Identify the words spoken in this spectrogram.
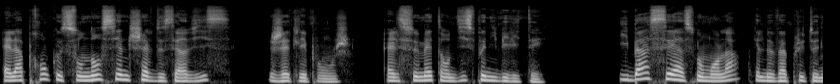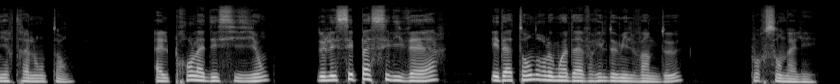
elle apprend que son ancienne chef de service jette l'éponge. Elle se met en disponibilité. Iba sait à ce moment-là qu'elle ne va plus tenir très longtemps. Elle prend la décision de laisser passer l'hiver et d'attendre le mois d'avril 2022 pour s'en aller.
